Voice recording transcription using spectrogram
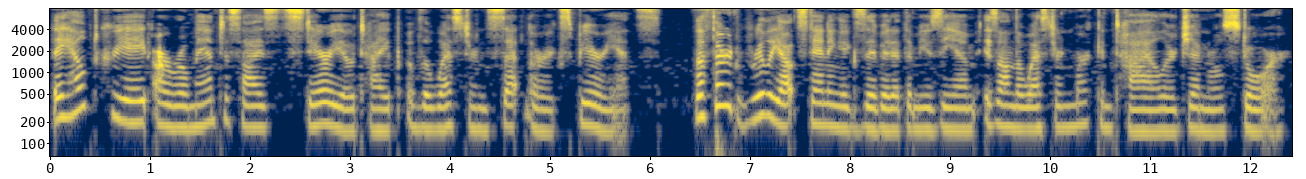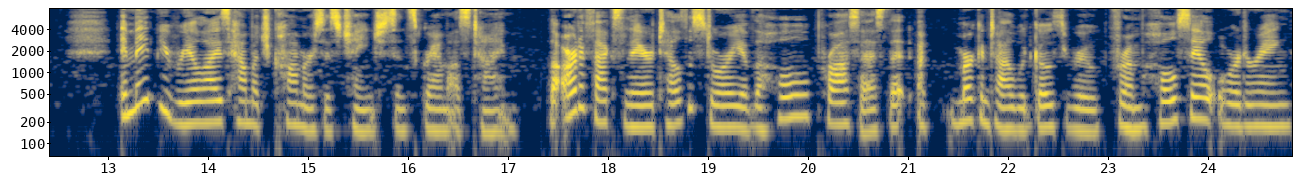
they helped create our romanticized stereotype of the Western settler experience. The third really outstanding exhibit at the museum is on the Western Mercantile or General Store. It made me realize how much commerce has changed since Grandma's time. The artifacts there tell the story of the whole process that a mercantile would go through from wholesale ordering,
